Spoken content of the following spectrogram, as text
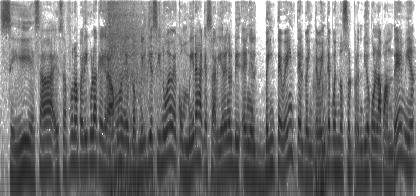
Sí, esa, esa fue una película que grabamos en el 2019 con miras a que saliera en el, en el 2020. El 2020 pues nos sorprendió con la pandemia.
